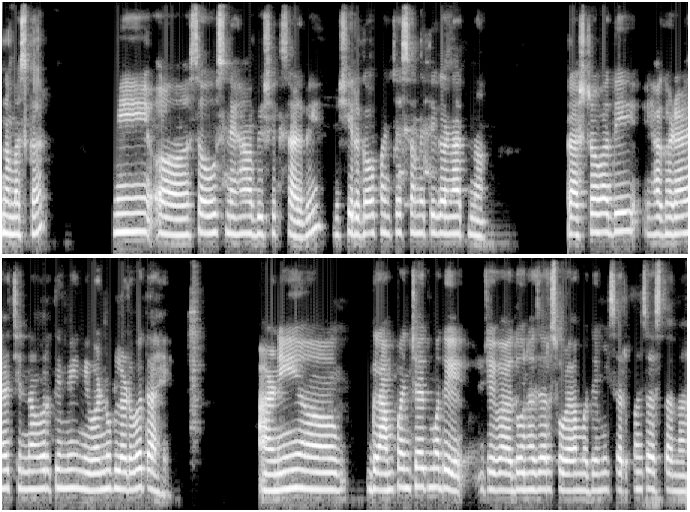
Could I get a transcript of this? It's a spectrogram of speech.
नमस्कार. मी सौ स्नेहा अभिषेक साळवे. मी शिरगाव पंचायत समिती गणातनं राष्ट्रवादी ह्या घड्याळ्या चिन्हावरती मी निवडणूक लढवत आहे. आणि ग्रामपंचायतमध्ये जेव्हा दोन हजार सोळामध्ये मी सरपंच असताना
